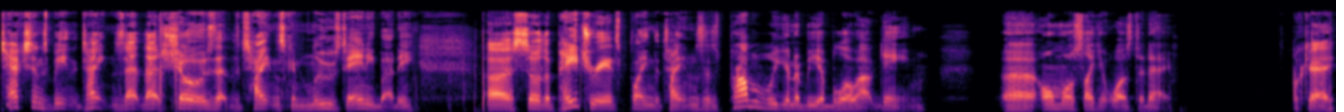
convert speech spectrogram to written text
Texans beating the Titans. That that shows that the Titans can lose to anybody. Uh, so the Patriots playing the Titans is probably going to be a blowout game, uh, almost like it was today. Okay,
